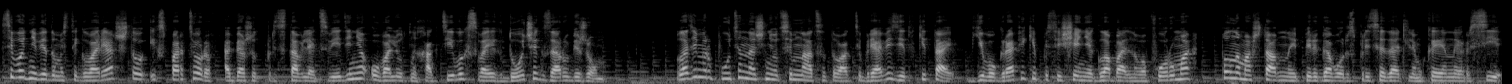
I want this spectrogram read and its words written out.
Сегодня ведомости говорят, что экспортеров обяжут представлять сведения о валютных активах своих дочек за рубежом. Владимир Путин начнет 17 октября визит в Китай. В его графике посещение глобального форума, полномасштабные переговоры с председателем КНР Си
